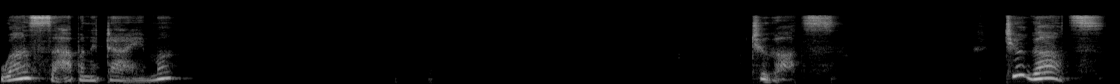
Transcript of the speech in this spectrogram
Once upon a time, two goats. Two goats.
